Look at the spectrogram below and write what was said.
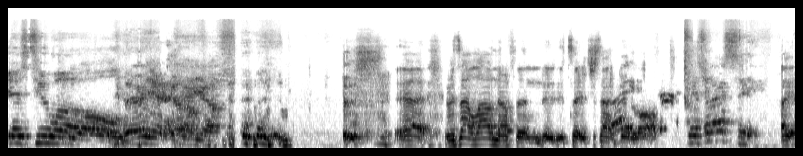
just too. Uh, Oh, there you there you go. yeah, if it's not loud enough, then it's it's just not good at all. that's what I say. I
